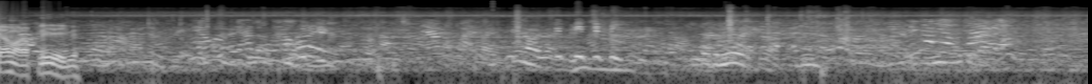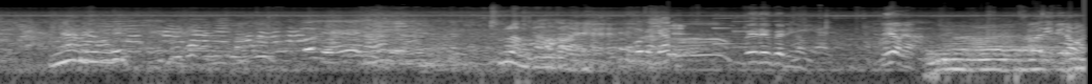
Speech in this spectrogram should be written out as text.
ဖျားမှာတော့ ကလေးတွေပဲပေးတယ်ခွဲဒီကောင်လေးရောရစောစီပြတော့ကဲ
